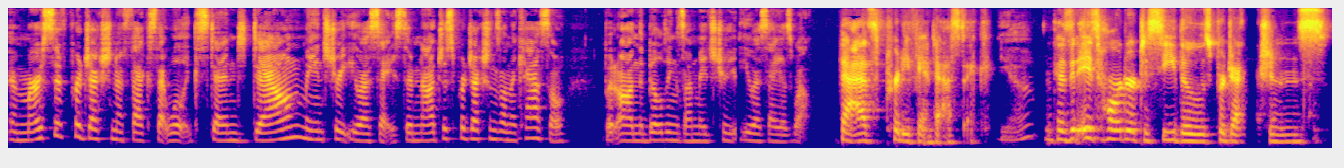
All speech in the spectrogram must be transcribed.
immersive projection effects that will extend down Main Street USA. So, not just projections on the castle, but on the buildings on Main Street USA as well. That's pretty fantastic. Yeah. because it is harder to see those projections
